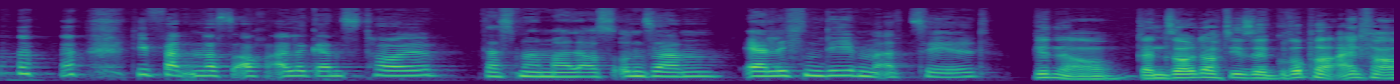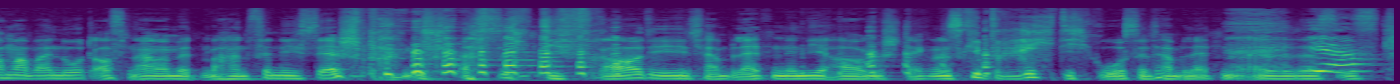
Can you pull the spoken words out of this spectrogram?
Die fanden das auch alle ganz toll, dass man mal aus unserem ehrlichen Leben erzählt. Genau. Dann soll doch diese Gruppe einfach auch mal bei Notaufnahme mitmachen. Finde ich sehr spannend, dass sich die Frau die Tabletten in die Augen steckt. Und es gibt richtig große Tabletten. Also das ja. ist,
